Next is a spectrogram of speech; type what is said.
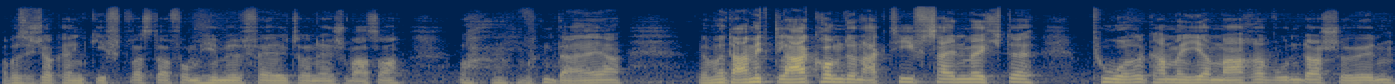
Aber es ist ja kein Gift, was da vom Himmel fällt, sondern es ist Wasser. Von daher, wenn man damit klarkommt und aktiv sein möchte, Touren kann man hier machen, wunderschön.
